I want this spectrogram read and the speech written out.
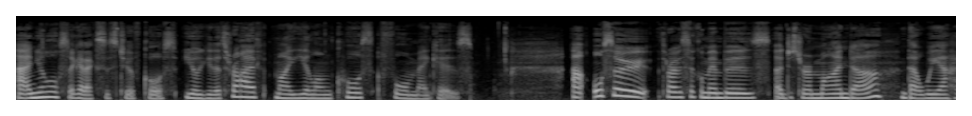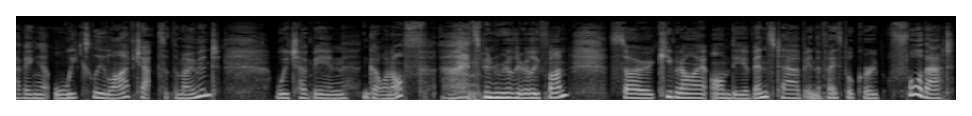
And you'll also get access to, of course, Your Year to Thrive, my year long course for makers. Uh, also, Thriver Circle members, uh, just a reminder that we are having weekly live chats at the moment, which have been going off. Uh, it's been really, really fun. So keep an eye on the events tab in the Facebook group for that.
